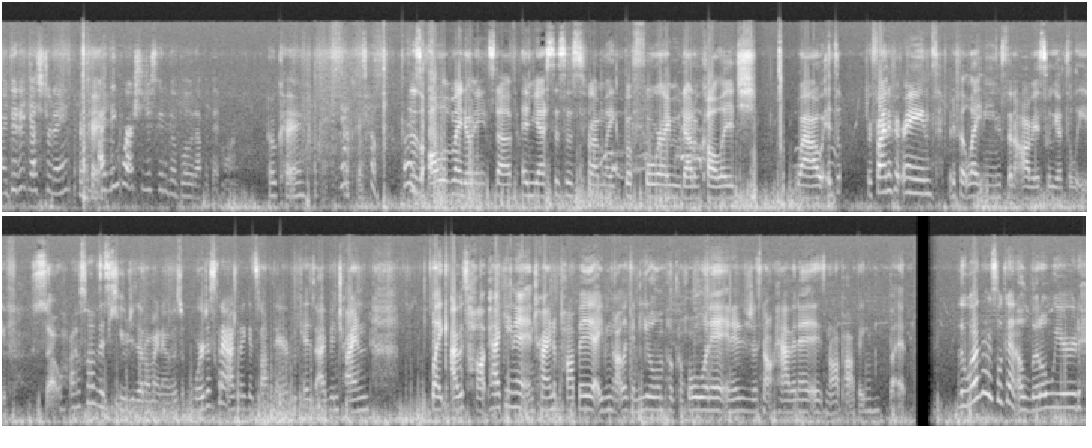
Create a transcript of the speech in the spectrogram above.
I did it yesterday. Okay. I think we're actually just gonna go blow it up a bit more. Okay. Yeah, Okay. let's go. This is all of my donate stuff, and yes, this is from like before I moved out of college. Wow, it's we're fine if it rains, but if it lightnings, then obviously we have to leave. So I also have this huge zit on my nose. We're just gonna act like it's not there because I've been trying. Like I was hot packing it and trying to pop it. I even got like a needle and poked a hole in it, and it is just not having it. It is not popping. But the weather is looking a little weird.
